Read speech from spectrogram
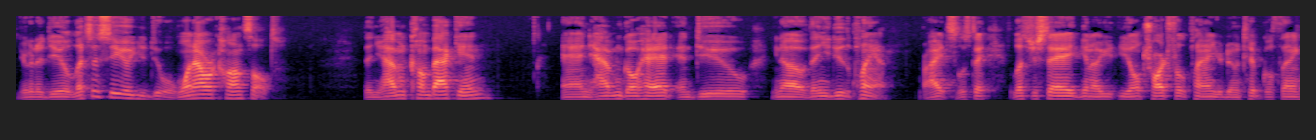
You're going to do, let's just say you do a one hour consult. Then you have them come back in and you have them go ahead and do, you know, then you do the plan, right? So let's say, let's just say, you know, you, you don't charge for the plan, you're doing typical thing.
